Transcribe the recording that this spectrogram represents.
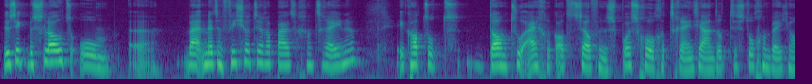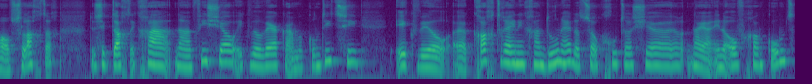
Dus ik besloot om uh, bij, met een fysiotherapeut te gaan trainen. Ik had tot dan toe eigenlijk altijd zelf in de sportschool getraind. Ja, en dat is toch een beetje halfslachtig. Dus ik dacht, ik ga naar een fysio. Ik wil werken aan mijn conditie. Ik wil uh, krachttraining gaan doen. Hè. Dat is ook goed als je nou ja, in de overgang komt.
